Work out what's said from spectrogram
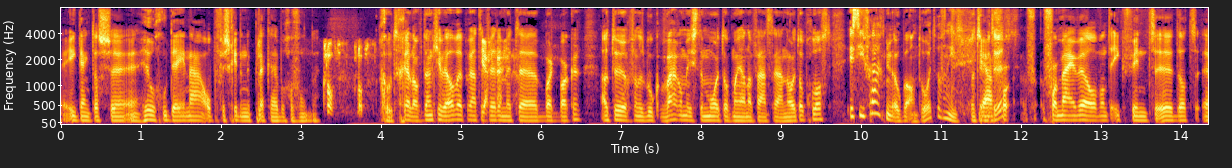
ik denk dat ze heel goed DNA op verschillende plekken hebben gevonden. Klopt, klopt. Goed, Gerlof, dankjewel. Wij praten verder met eh, Bart Bakker, auteur van het boek... Waarom is de moord op Marianne Vaatstra nooit opgelost? Is die vraag nu ook beantwoord, of niet? Wat Ja, betreft? voor, mij wel, want ik vind eh, dat... eh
